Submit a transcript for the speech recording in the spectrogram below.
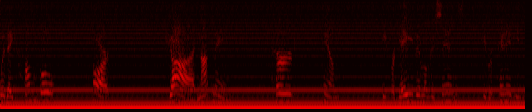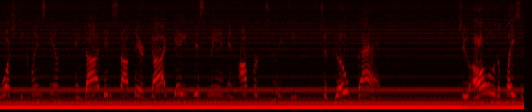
with a humble heart, God, not man, heard him. He forgave him of his sins. He repented. He washed. He cleansed him. And God didn't stop there. God gave this man an opportunity to go back to all of the places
